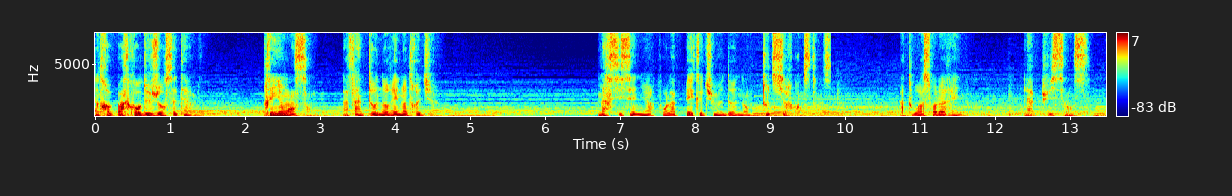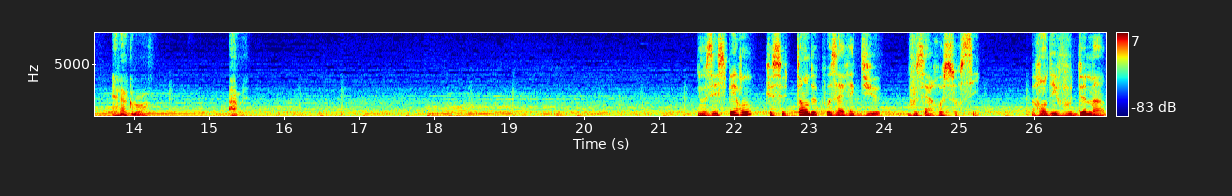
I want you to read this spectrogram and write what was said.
Notre parcours du jour se termine. Prions ensemble afin d'honorer notre Dieu. Merci Seigneur pour la paix que tu me donnes en toutes circonstances. À toi soit le règne, la puissance et la gloire. Amen. Nous espérons que ce temps de pause avec Dieu vous a ressourci. Rendez-vous demain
